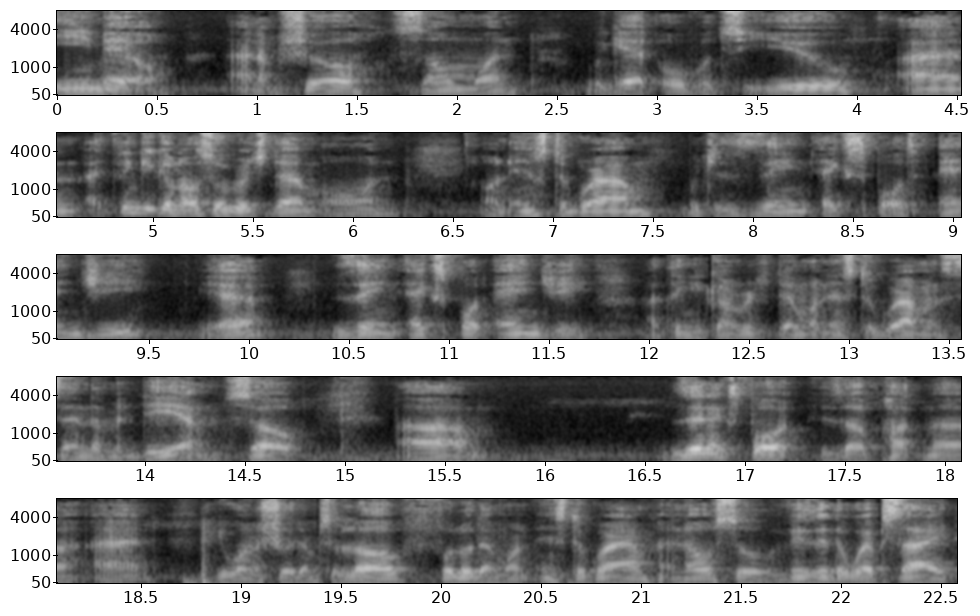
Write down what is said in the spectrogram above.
email. And I'm sure someone will get over to you. And I think you can also reach them on on Instagram, which is Zane Export NG. Yeah, Zane Export NG. I think you can reach them on Instagram and send them a DM. So, um, Zane Export is our partner, and you want to show them some love. Follow them on Instagram and also visit the website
